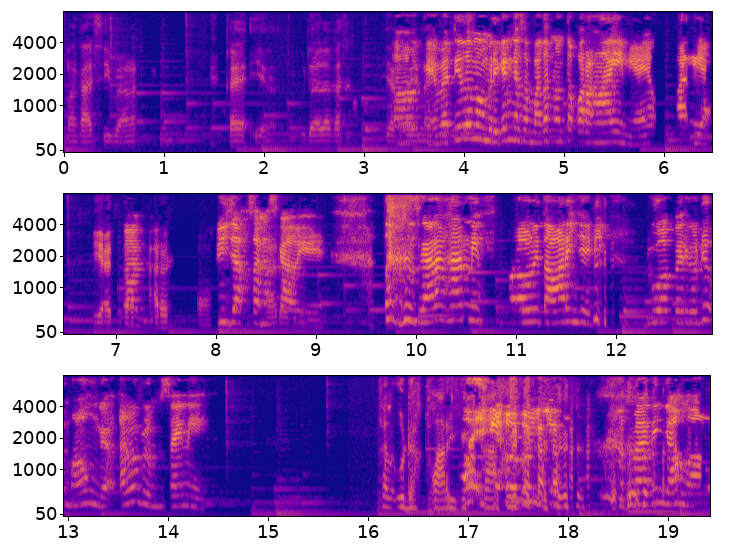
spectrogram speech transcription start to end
makasih banget kayak ya udahlah kas yang Oke, lain aja. berarti lo memberikan kesempatan untuk orang lain ya, yang bukan ya. iya harus Bijaksana Harus. sekali. Sekarang Hanif, kalau ditawarin jadi dua periode mau nggak? Kan lo belum selesai nih. kan udah Oh iya, klarifikasi oh iya. Berarti nggak mau.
